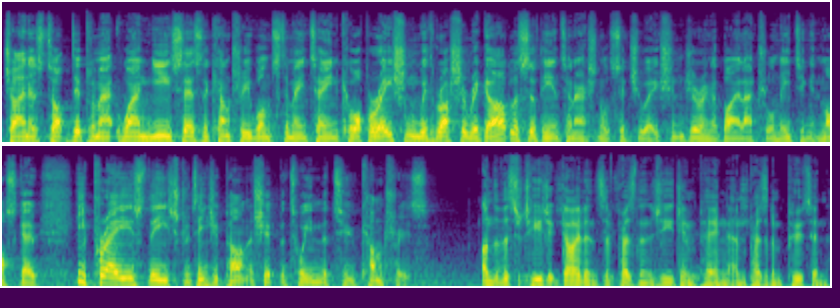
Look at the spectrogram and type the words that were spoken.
China's top diplomat Wang Yi says the country wants to maintain cooperation with Russia regardless of the international situation. During a bilateral meeting in Moscow, he praised the strategic partnership between the two countries. Under the strategic guidance of President Xi Jinping and President Putin,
